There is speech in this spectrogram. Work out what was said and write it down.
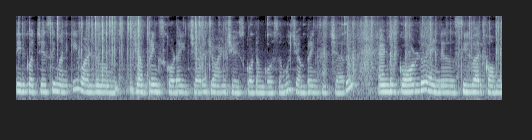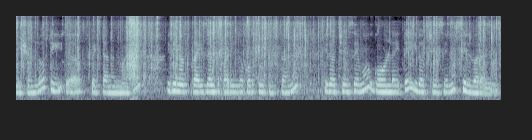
దీనికి వచ్చేసి మనకి వాళ్ళు జంప్ రింగ్స్ కూడా ఇచ్చారు. జాయిన్ చేసుకోవటం కోసము జంప్ రింగ్స్ ఇచ్చారు. అండ్ గోల్డ్ అండ్ సిల్వర్ కాంబినేషన్లో తీ పెట్టానమాట ఇది నాకు ప్రైస్ ఎంత పడిందో కూడా చూపిస్తాను. ఇది వచ్చేసేమో గోల్డ్ అయితే ఇది వచ్చేసేమో సిల్వర్ అన్నమాట.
